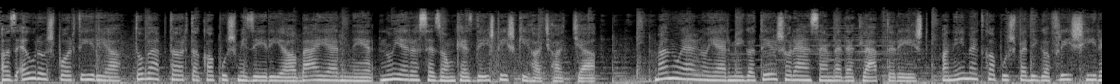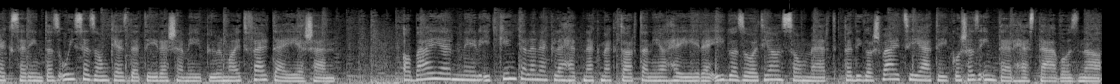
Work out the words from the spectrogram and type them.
Az Eurosport írja, tovább tart a kapus mizéria a Bayernnél, Neuer a szezonkezdést is kihagyhatja. Manuel Neuer még a tél során szenvedett lábtörést, a német kapus pedig a friss hírek szerint az új szezon kezdetére sem épül majd fel teljesen. A Bayernnél így kénytelenek lehetnek megtartani a helyére igazolt Jan Sommert, pedig a svájci játékos az Interhez távozna.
